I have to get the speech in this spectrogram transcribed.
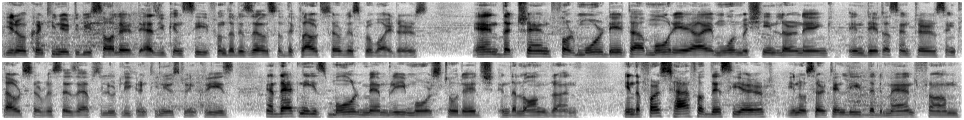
you know, continue to be solid, as you can see from the results of the cloud service providers. And the trend for more data, more AI, more machine learning in data centers and cloud services absolutely continues to increase. And that needs more memory, more storage in the long run. In the first half of this year, you know, certainly the demand from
